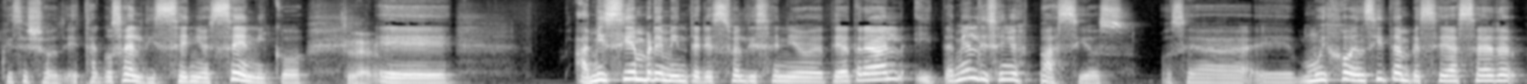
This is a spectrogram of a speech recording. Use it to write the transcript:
qué sé yo, esta cosa del diseño escénico. Claro. Eh, a mí siempre me interesó el diseño teatral y también el diseño de espacios. O sea, eh, muy jovencita empecé a hacer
